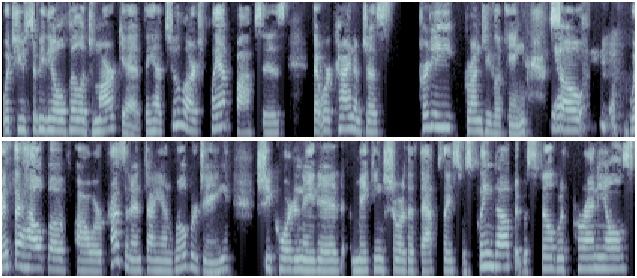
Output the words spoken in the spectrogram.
which used to be the old village market. They had two large plant boxes that were kind of just pretty grungy looking. Yep. So, with the help of our president, Diane Wilberding, she coordinated making sure that that place was cleaned up. It was filled with perennials,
